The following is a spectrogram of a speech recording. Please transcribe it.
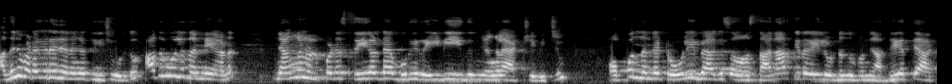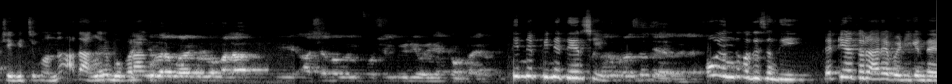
അതിന് വടകര ജനങ്ങൾ തിരിച്ചു കൊടുത്തു. അതുപോലെ തന്നെയാണ് ഞങ്ങൾ ഉൾപ്പെടെ സ്ത്രീകളുടെ മുറി റെയ്ഡ് ചെയ്തും ഞങ്ങളെ ആക്ഷേപിച്ചും. ഒപ്പം തന്നെ ട്രോളി ബാഗ് സ്ഥാനാർത്ഥിയുടെ കയ്യിലുണ്ടെന്ന് പറഞ്ഞ് അദ്ദേഹത്തെ ആക്ഷേപിച്ചും വന്ന് അത് അങ്ങനെ ബുബറാങ് പിന്നെ പിന്നെ തീർച്ചയായും. ഓ എന്ത് പ്രതിസന്ധി? തെറ്റിയാത്തൊരു ആരെ പേടിക്കണ്ടേ?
